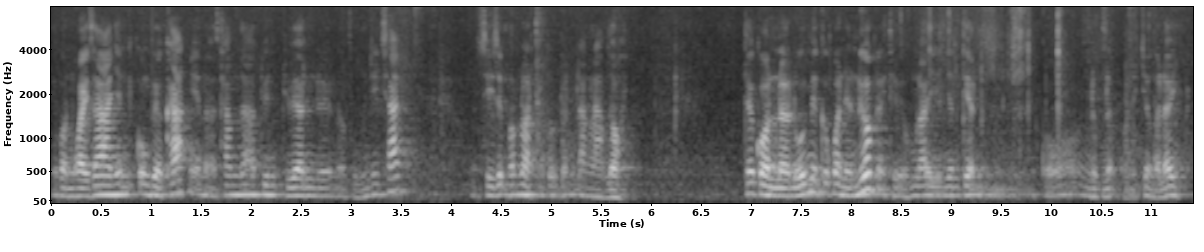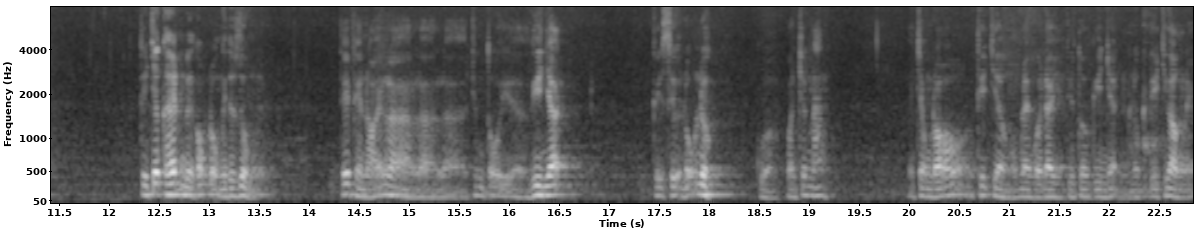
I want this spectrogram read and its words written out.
Thế còn ngoài ra những cái công việc khác như là tham gia tuyên truyền là phổ biến chính sách xây dựng pháp luật chúng tôi vẫn đang làm rồi. Thế còn à, đối với cơ quan nhà nước này, thì hôm nay nhân tiện có lực lượng quản lý trường ở đây. Thì trước hết về góc độ người tiêu dùng ấy, thế phải nói là, là là chúng tôi à, ghi nhận cái sự nỗ lực của quan chức năng trong đó, thị trường hôm nay ngồi đây thì tôi ghi nhận là thị trường này,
